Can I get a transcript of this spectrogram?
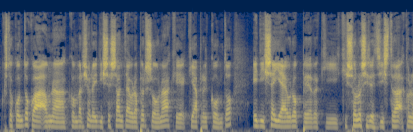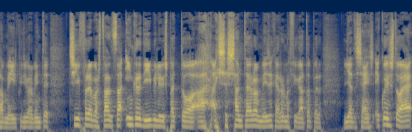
questo conto qua ha una conversione di 60 euro a persona che chi apre il conto e di 6 euro per chi, chi solo si registra con la mail, quindi veramente cifre abbastanza incredibili rispetto a, ai 60 euro al mese che era una figata per gli AdSense. E questo è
